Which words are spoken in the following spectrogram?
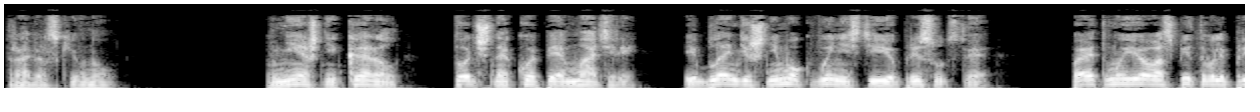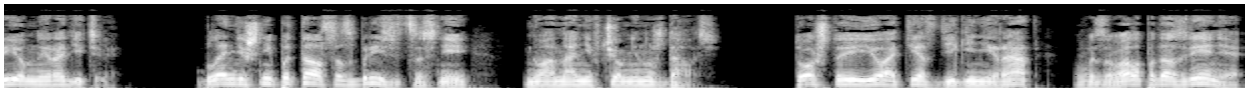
Траверс кивнул. Внешне Кэрол точная копия матери, и Блендиш не мог вынести ее присутствие, поэтому ее воспитывали приемные родители. Блендиш не пытался сблизиться с ней, но она ни в чем не нуждалась. То, что ее отец дегенерат, вызывало подозрения,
